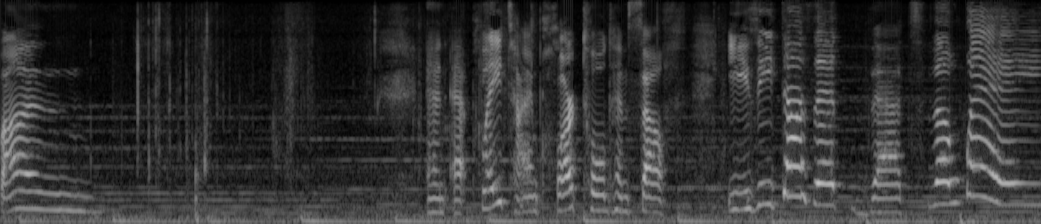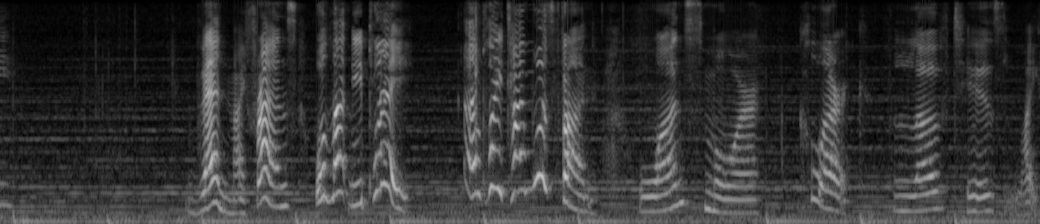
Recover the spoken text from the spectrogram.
fun. And at playtime, Clark told himself, easy does it, that's the way. Then my friends will let me play. And playtime was fun. Once more, Clark loved his life.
